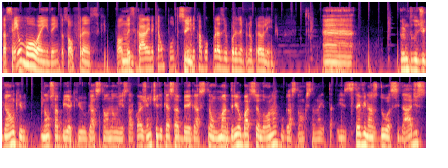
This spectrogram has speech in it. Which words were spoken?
Tá sem o Mo ainda, hein? Tá só o Francis. Que falta Hum. esse cara ainda que é um puto que Sim. ele acabou com o Brasil, por exemplo, no pré-olímpico. É, Pergunta do Digão, que não sabia que o Gastão não ia estar com a gente. Ele quer saber, Gastão, Madrid ou Barcelona? O Gastão que esteve nas duas cidades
